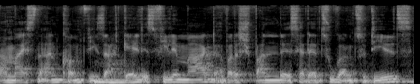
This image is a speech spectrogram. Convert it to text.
am meisten ankommt. Wie gesagt, Geld ist viel im Markt, aber das Spannende ist ja der Zugang zu Deals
